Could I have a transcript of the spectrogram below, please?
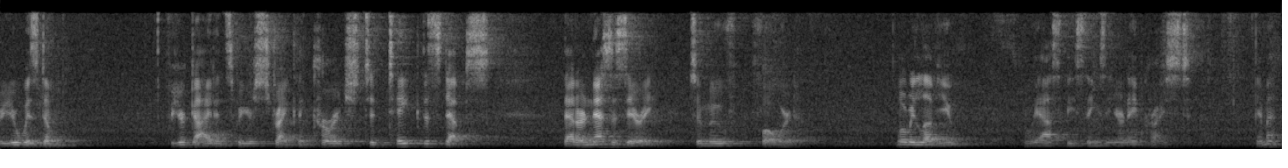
for your wisdom, for your guidance, for your strength and courage to take the steps that are necessary to move forward. Lord, we love you, and we ask these things in your name, Christ. Amen.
